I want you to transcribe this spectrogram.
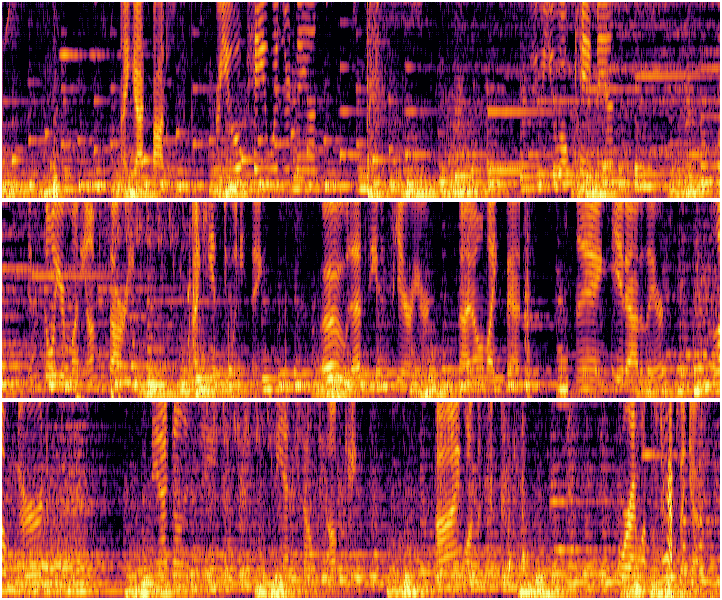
I got bottles. Are you okay, wizard man? You you okay, man? It stole your money. I'm sorry. I can't do anything. Oh, that's even scarier. I don't like that. And get out of there. Hello, nerd. May I go this way? VIPs only. Okay. I want this backpack. Or I want the straps, I guess.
